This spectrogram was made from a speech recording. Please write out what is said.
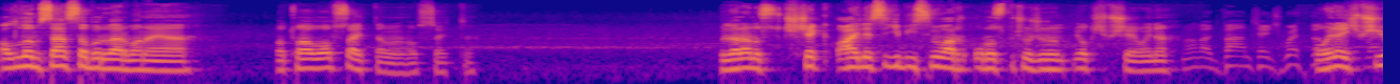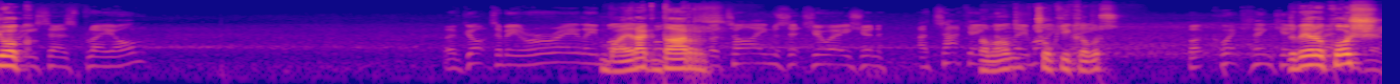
Allah'ım sen sabır ver bana ya. Batu abi offside'da mı? Offside'da. Blaranus. Çiçek ailesi gibi ismi var orospu çocuğunun. Yok hiçbir şey oyna. Oyna, hiçbir şey yok. Referee says play on. They've got to be really Bayrak dar. Tamam. Çok iyi cover. Ribeiro koş.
